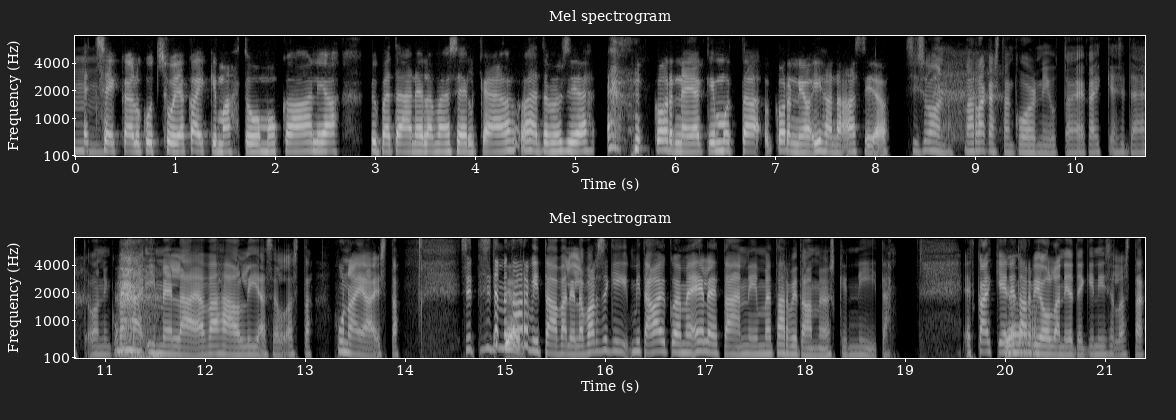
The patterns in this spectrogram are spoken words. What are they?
mm. että seikkailu kutsuu ja kaikki mahtuu mukaan ja hypätään elämän selkään. Vähän tämmöisiä kornejakin, mutta korni on ihana asia. Siis on. Mä rakastan korniutta ja kaikkea sitä, että on niin vähän imellää ja vähän on liian sellaista hunajaista. Sitten sitä me tarvitaan välillä, varsinkin mitä aikoja me eletään, niin me tarvitaan myöskin niitä. Että kaikki ei ne tarvi olla niin jotenkin niin sellaista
